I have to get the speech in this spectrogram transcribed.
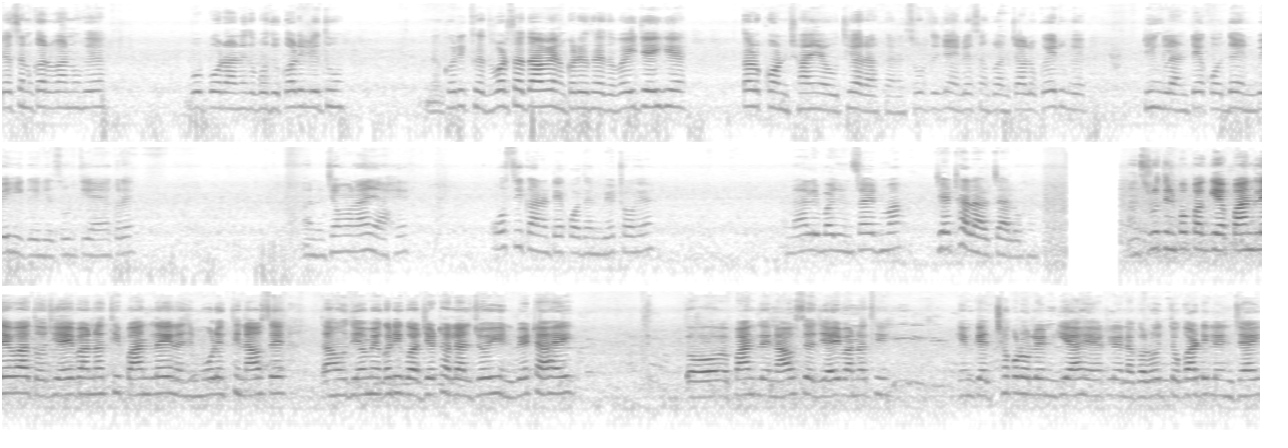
લેસન કરવાનું છે. બપોરાને તો બધું કરી લીધું. અને ઘડીક થાય વરસાદ આવે ને ઘડીક થાય તો વહી જાય છે. તડકો ને છાંયો એવું થયા રાખે ને સુરતી જઈને લેસન કરવાનું ચાલુ કર્યું છે ઢીંગલાને ટેકો દઈને બેસી ગઈ છે સુરતી અહીંયા કરે અને જમણ અહીંયા છે. ઓશિકાને ટેકો દઈને બેઠો છે. અને આલી બાજુની સાઈડમાં જેઠાલાલ ચાલુ છે. શ્રુતિના પપ્પા ગયા પાન લેવા, તો હજી આવ્યા નથી પાન લઈને, હજી મોડેકથી આવશે. ત્યાં સુધી અમે ઘડીક વાર જેઠાલાલ જોઈને બેઠા હઈ. તો હવે પાન લઈને આવશે, હજી આવ્યા નથી. કેમ કે છકડો લઈને ગયા છે એટલે નકર રોજ તો ગાડી લઈને જાય.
